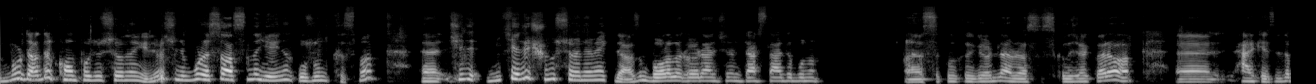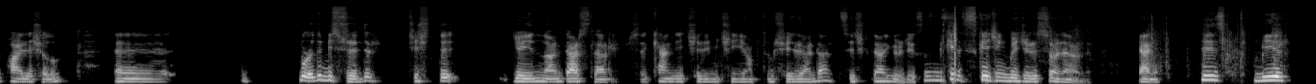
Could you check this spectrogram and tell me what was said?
burada da kompozisyona geliyor. Şimdi burası aslında yayının uzun kısmı. Ee, şimdi bir kere şunu söylemek lazım. Bu aralar öğrencilerim derslerde bunu e, sıklıkla gördüler. Biraz sıkılacaklar ama e, herkesle de paylaşalım. E, burada bir süredir çeşitli yayınlar, dersler, işte kendi içeriğim için yaptığım şeylerden seçkiler göreceksiniz. Bir kere sketching becerisi önemli. Yani siz bir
